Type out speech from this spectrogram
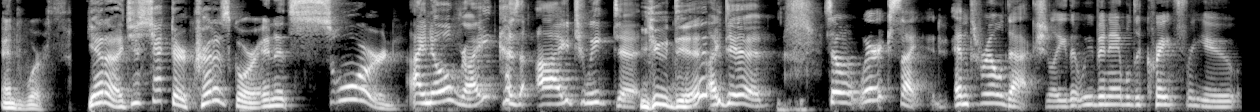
and worth. Yetta, I just checked our credit score and it soared. I know, right? Because I tweaked it. You did? I did. So we're excited and thrilled actually that we've been able to create for you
